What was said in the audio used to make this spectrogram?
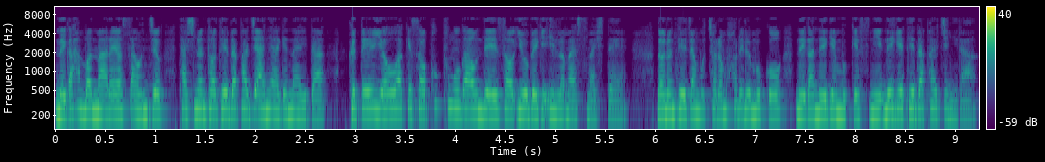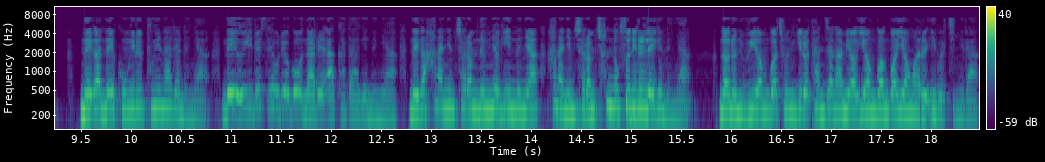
내가 한번 말하여 싸운즉 다시는 더 대답하지 아니하겠나이다. 그때 여호와께서 폭풍우 가운데에서 요백에 일러 말씀하시되 너는 대장부처럼 허리를 묶고 내가 내게 묻겠으니 내게 대답할지니라. 내가 내 공의를 부인하려느냐? 내 의를 세우려고 나를 악하다 하겠느냐? 내가 하나님처럼 능력이 있느냐? 하나님처럼 천둥소리를 내겠느냐 너는 위엄과 존귀로 단장하며 영광과 영화를 입을지니라.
